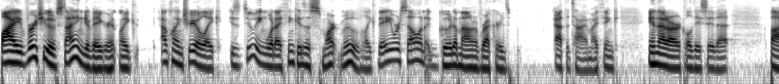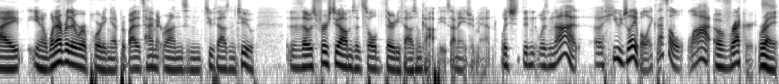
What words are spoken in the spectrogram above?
by virtue of signing to Vagrant, like Alkaline Trio, like is doing what I think is a smart move. Like they were selling a good amount of records at the time. I think in that article they say that by you know whenever they were reporting it, but by the time it runs in 2002, those first two albums had sold 30,000 copies on Asian Man, which didn't was not a huge label. Like that's a lot of records. Right.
